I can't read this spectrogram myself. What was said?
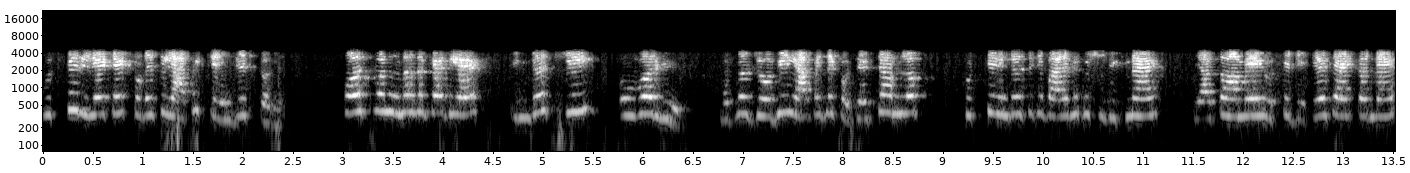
उसके रिलेटेड थोड़े से यहाँ पे चेंजेस करें फ़र्स्ट वन उन्होंने क्या दिया है इंडस्ट्री ओवरव्यू मतलब जो भी यहाँ पे देखो, जैसे हम लोग खुद की इंडस्ट्री के बारे में कुछ लिखना है, या तो हमें उसके डिटेल्स ऐड करना है,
